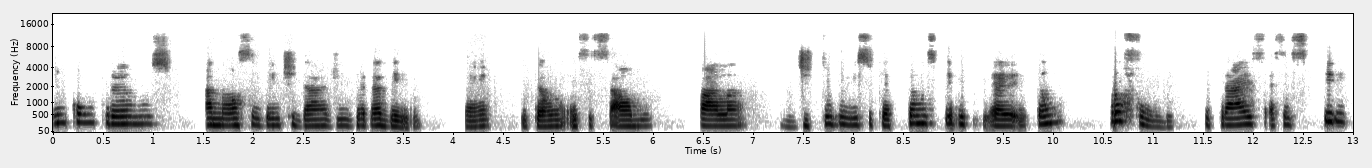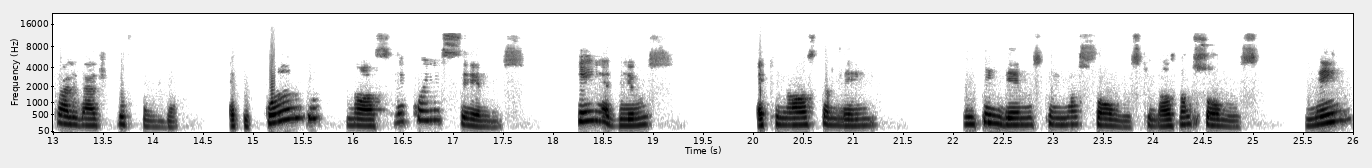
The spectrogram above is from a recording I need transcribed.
encontramos a nossa identidade verdadeira, né? Então, esse salmo fala de tudo isso que é tão, é, tão profundo, que traz essa espiritualidade profunda. É que quando nós reconhecemos quem é Deus, é que nós também entendemos quem nós somos, que nós não somos nem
